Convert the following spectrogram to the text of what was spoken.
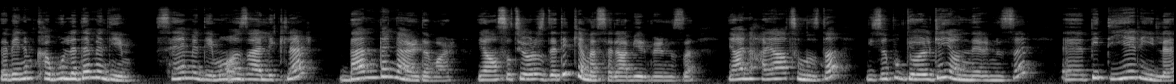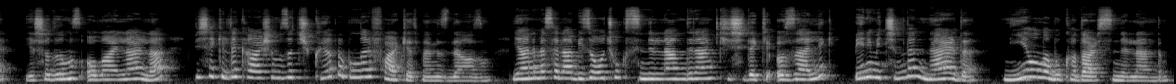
ve benim kabul edemediğim sevmediğim o özellikler bende nerede var? Yansıtıyoruz dedik ya mesela birbirimize. Yani hayatımızda bize bu gölge yönlerimizi e, bir diğeriyle, yaşadığımız olaylarla bir şekilde karşımıza çıkıyor ve bunları fark etmemiz lazım. Yani mesela bizi o çok sinirlendiren kişideki özellik benim içimde nerede? Niye ona bu kadar sinirlendim?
